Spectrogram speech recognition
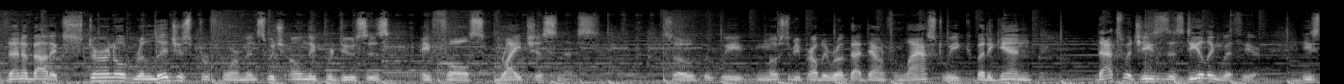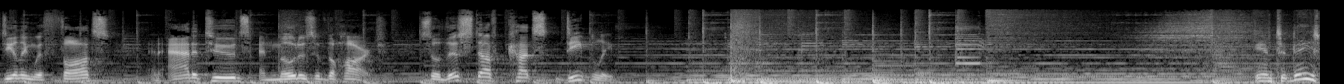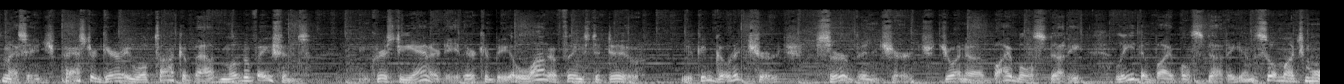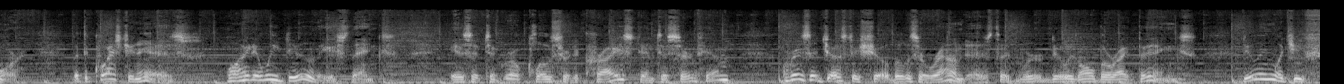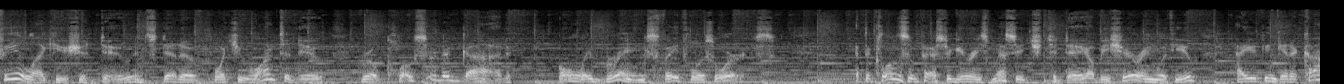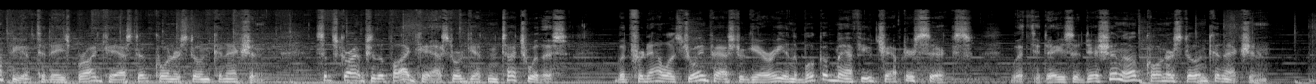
than about external religious performance, which only produces a false righteousness. So we most of you probably wrote that down from last week, but again, that's what Jesus is dealing with here. He's dealing with thoughts and attitudes and motives of the heart. So this stuff cuts deeply. In today's message, Pastor Gary will talk about motivations. In Christianity, there can be a lot of things to do. You can go to church, serve in church, join a Bible study, lead a Bible study, and so much more. But the question is, why do we do these things? Is it to grow closer to Christ and to serve Him? Or is it just to show those around us that we're doing all the right things? Doing what you feel like you should do instead of what you want to do, grow closer to God, only brings faithless works. At the close of Pastor Gary's message today, I'll be sharing with you how you can get a copy of today's broadcast of Cornerstone Connection. Subscribe to the podcast or get in touch with us. But for now, let's join Pastor Gary in the book of Matthew, chapter 6, with today's edition of Cornerstone Connection.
